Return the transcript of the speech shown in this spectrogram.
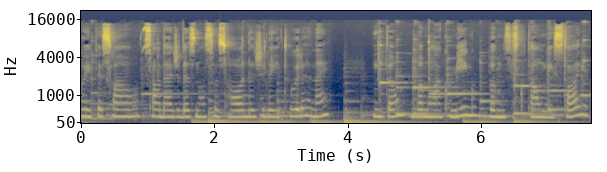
Oi, pessoal, saudade das nossas rodas de leitura, né? Então, vamos lá comigo? Vamos escutar uma história?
